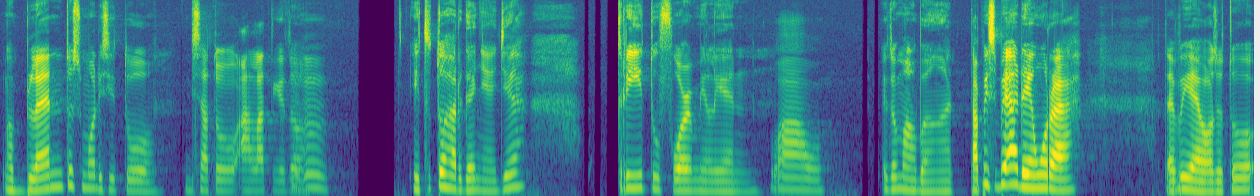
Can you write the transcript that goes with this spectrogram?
ngeblend tuh semua di situ di satu alat gitu. Mm-mm. Itu tuh harganya aja 3 to 4 million. Wow. Itu mahal banget. Tapi sebenarnya ada yang murah. Tapi ya waktu itu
